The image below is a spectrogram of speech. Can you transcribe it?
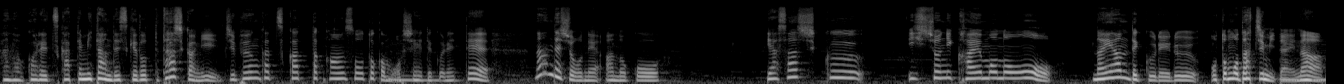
あのこれ使ってみたんですけどって確かに自分が使った感想とかも教えてくれて、なんでしょうね。あのこう優しく一緒に買い物を悩んでくれるお友達みたいな、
